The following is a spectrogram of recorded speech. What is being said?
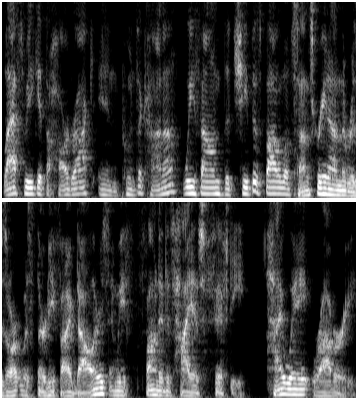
Last week at the Hard Rock in Punta Cana, we found the cheapest bottle of sunscreen on the resort was $35 and we found it as high as 50. Highway robbery.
